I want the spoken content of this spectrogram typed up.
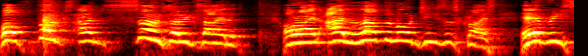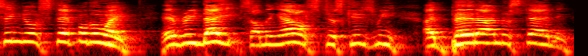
Well, folks, I'm so, so excited. All right. I love the Lord Jesus Christ every single step of the way. Every day, something else just gives me a better understanding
